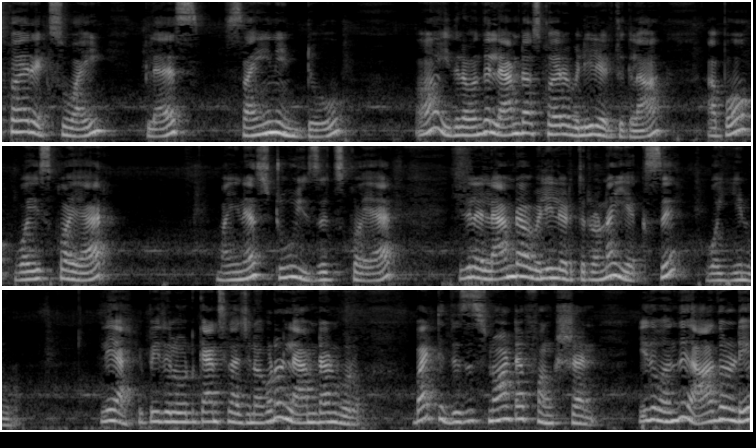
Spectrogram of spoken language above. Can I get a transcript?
square X Y plus sine into இதில் வந்து லேம்டா ஸ்கொயரை வெளியில் எடுத்துக்கலாம். அப்போது Y square minus two Z square இதில் லேம்டா வெளியில் எடுத்துட்டோம்னா எக்ஸு ஒய்ன்னு வரும். இல்லையா? இப்போ இதில் ஒன்று கேன்சல் ஆச்சுன்னா கூட லேம்டான்னு வரும். But this is not a function இது வந்து அதனுடைய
